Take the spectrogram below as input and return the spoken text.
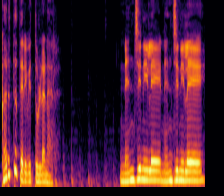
கருத்து தெரிவித்துள்ளனர். நெஞ்சினிலே நெஞ்சினிலே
